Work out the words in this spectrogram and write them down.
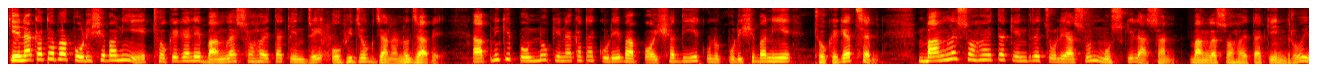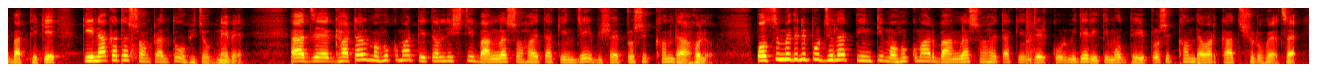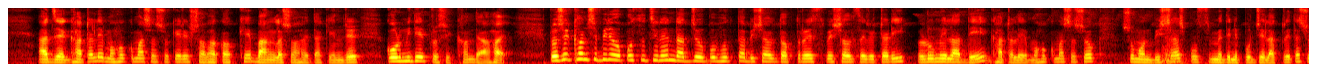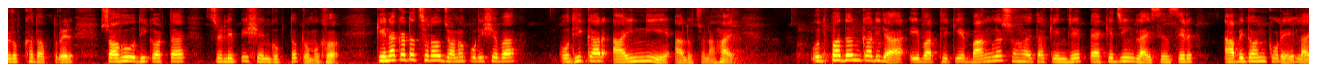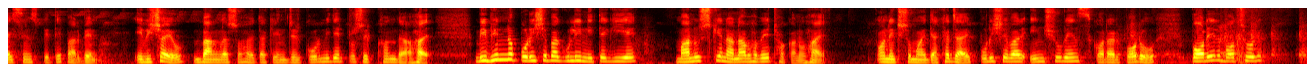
কেনাকাটা বা পরিষেবা নিয়ে ঠকে গেলে বাংলা সহায়তা কেন্দ্রে অভিযোগ জানানো যাবে। আপনি কি পণ্য কেনাকাটা করে বা পয়সা দিয়ে কোনো পরিষেবা নিয়ে ঠকে গেছেন? বাংলা সহায়তা কেন্দ্রে চলে আসুন মুশকিল আসান। বাংলা সহায়তা কেন্দ্র এবার থেকে কেনাকাটা সংক্রান্ত অভিযোগ নেবে। আজ ঘাটাল মহকুমার তেতাল্লিশটি বাংলা সহায়তা কেন্দ্রে এই বিষয়ে প্রশিক্ষণ দেওয়া হলো। পশ্চিম মেদিনীপুর জেলার তিনটি মহকুমার বাংলা সহায়তা কেন্দ্রের কর্মীদের ইতিমধ্যে প্রশিক্ষণ দেওয়ার কাজ শুরু হয়েছে। আজ ঘাটালে মহকুমা শাসকের সভাকক্ষে বাংলা সহায়তা কেন্দ্রের কর্মীদের প্রশিক্ষণ দেওয়া হয়। প্রশিক্ষণ শিবিরে উপস্থিত ছিলেন রাজ্য উপভোক্তা বিষয়ক দপ্তরের স্পেশাল সেক্রেটারি রুমেলা দে, ঘাটালের মহকুমা শাসক সুমন বিশ্বাস, পশ্চিম মেদিনীপুর জেলা ক্রেতা সুরক্ষা দপ্তরের সহ অধিকর্তা শ্রীলিপি সেনগুপ্ত প্রমুখ। কেনাকাটা ছাড়াও জনপরিষেবা অধিকার আইন নিয়ে আলোচনা হয়। উৎপাদনকারীরা এবার থেকে বাংলা সহায়তা কেন্দ্রে প্যাকেজিং লাইসেন্সের আবেদন করে লাইসেন্স পেতে পারবেন। এ বিষয়েও বাংলা সহায়তা কেন্দ্রের কর্মীদের প্রশিক্ষণ দেওয়া হয়। বিভিন্ন পরিষেবাগুলি নিতে গিয়ে মানুষকে নানাভাবে ঠকানো হয়। অনেক সময় দেখা যায় পরিষেবার ইন্স্যুরেন্স করার পরও পরের বছর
